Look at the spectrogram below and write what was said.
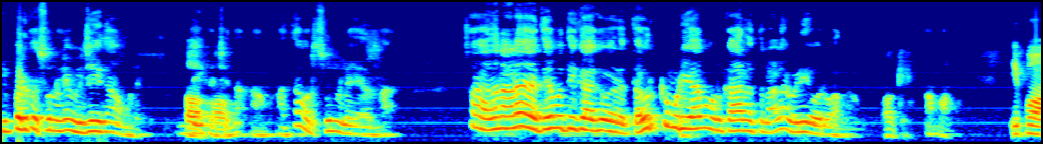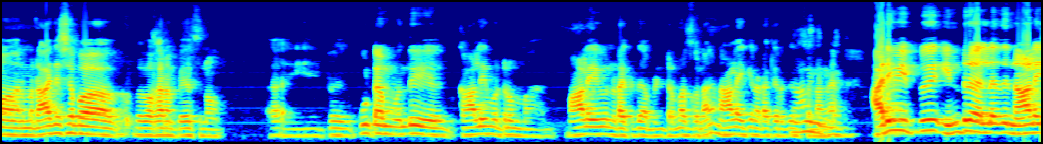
இப்போ இருக்க சூழ்நிலை விஜய் தான் அவங்களுக்கு. விஜய் கட்சி தான். ஆமாம் அதுதான் ஒரு சூழ்நிலை அதுதான். ஸோ அதனால தேமுதிகவுக்கு ஒரு தவிர்க்க முடியாம ஒரு காரணத்தினால வெளியே வருவாங்க. ஓகே. ஆமாம் இப்போ நம்ம ராஜ்யசபா விவகாரம் பேசணும். இப்போ கூட்டம் வந்து காலை மற்றும் மாலையும் நடக்குது அப்படின்ற மாதிரி சொன்னாங்க. நாளைக்கு நடக்கிறதுன்னு நாளைக்கு சொன்னாங்க. அறிவிப்பு இன்று அல்லது நாளை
